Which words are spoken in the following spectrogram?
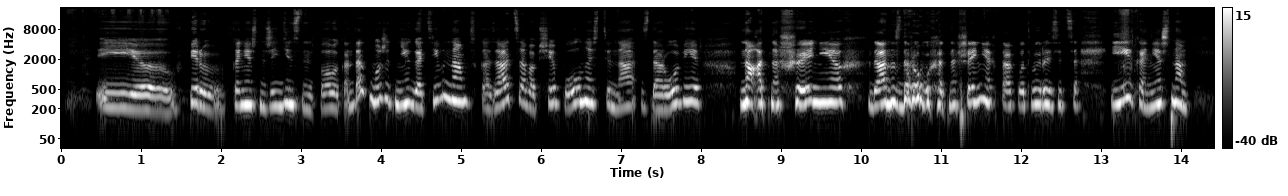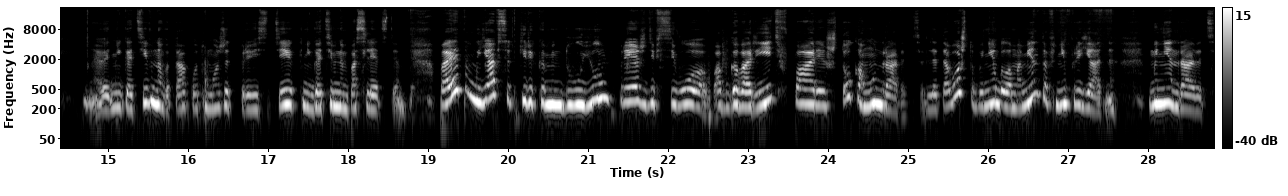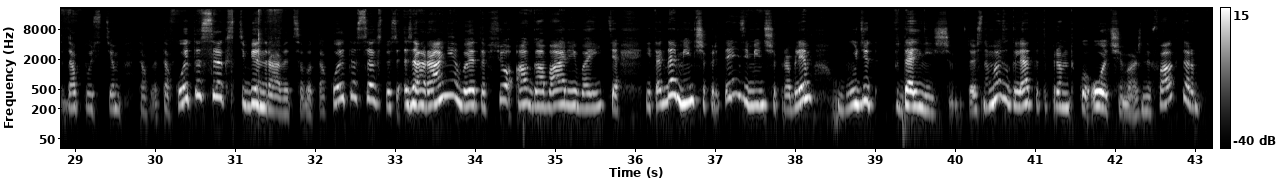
и э, первый, конечно же, единственный половой контакт может негативно сказаться вообще полностью на здоровье, на отношениях, да, на здоровых отношениях, так вот выразиться. И, конечно, негативно вот так вот может привести к негативным последствиям. Поэтому я все-таки рекомендую прежде всего обговорить в паре, что кому нравится, для того, чтобы не было моментов неприятных. Мне нравится, допустим, такой-то секс, тебе нравится вот такой-то секс. То есть заранее вы это все оговариваете. И тогда меньше претензий, меньше проблем будет в дальнейшем. То есть, на мой взгляд, это прям такой очень важный фактор –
